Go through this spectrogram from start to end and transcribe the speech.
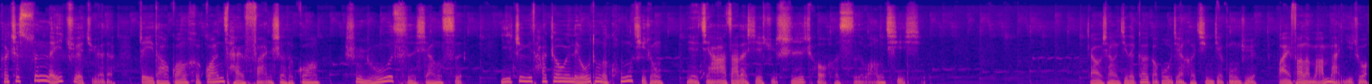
可是孙雷却觉得这道光和棺材反射的光。是如此相似，以至于它周围流动的空气中也夹杂了些许尸臭和死亡气息。照相机的各个部件和清洁工具摆放了满满一桌，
